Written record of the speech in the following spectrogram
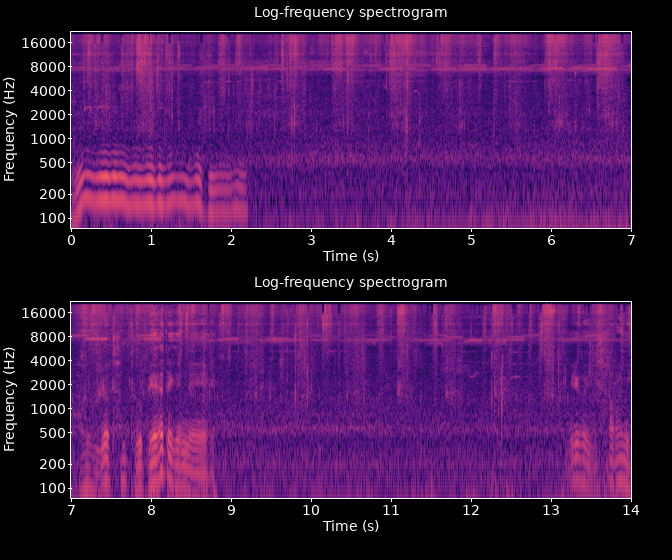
음. 아유 이거 한더 베야 되겠네. 얘가 이 사람이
